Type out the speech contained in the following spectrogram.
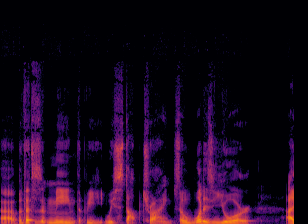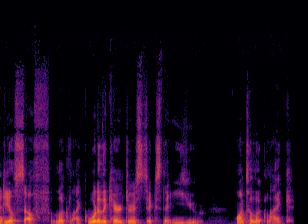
uh, but that doesn't mean that we we stop trying. So, what does your ideal self look like? What are the characteristics that you want to look like?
